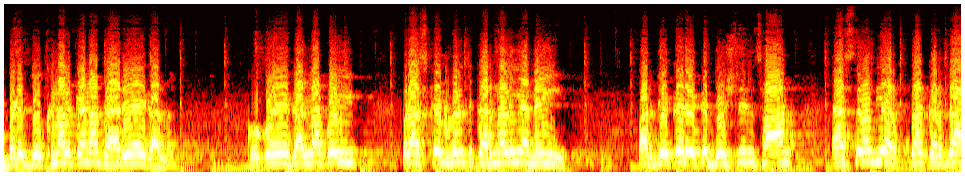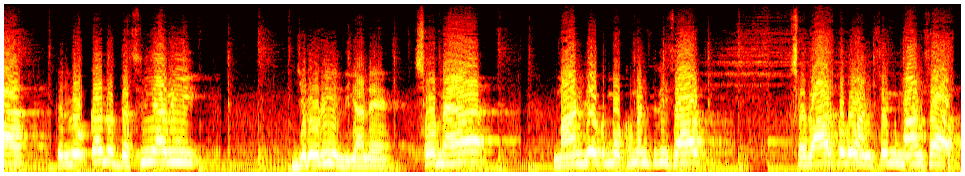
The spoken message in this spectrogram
ਬੜੇ ਦੁੱਖ ਨਾਲ ਕਹਿਣਾ ਪੈ ਰਿਹਾ ਇਹ ਗੱਲ। ਕਿਉਂਕਿ ਇਹ ਗੱਲ ਆ, ਕੋਈ ਪ੍ਰੈਸ ਕਾਨਫਰੰਸ ਕਰਨ ਵਾਲੀਆਂ ਨਹੀਂ। ਪਰ ਜੇਕਰ ਇੱਕ ਦੁਸ਼ਟ ਇਨਸਾਨ ਇਸ ਤਰ੍ਹਾਂ ਦੀ ਹਰਕਤਾਂ ਕਰਦਾ ਤੇ ਲੋਕਾਂ ਨੂੰ ਦੱਸਣੀਆਂ ਵੀ ਜ਼ਰੂਰੀ ਹੁੰਦੀਆਂ ਨੇ। ਸੋ ਮੈਂ ਮਾਨਯੋਗ ਮੁੱਖ ਮੰਤਰੀ ਸਾਹਿਬ, ਸਰਦਾਰ ਭਗਵੰਤ ਸਿੰਘ ਮਾਨ ਸਾਹਿਬ,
